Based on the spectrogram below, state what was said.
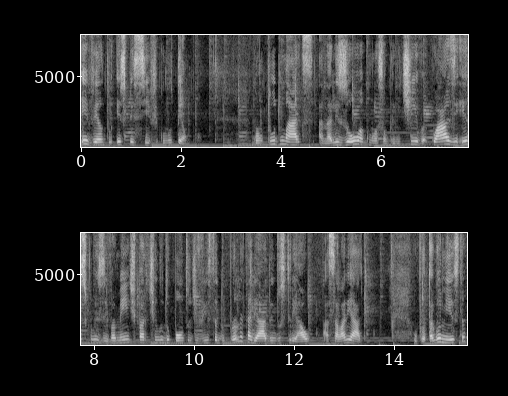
evento específico no tempo. Contudo, Marx analisou a acumulação primitiva quase exclusivamente partindo do ponto de vista do proletariado industrial assalariado o protagonista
